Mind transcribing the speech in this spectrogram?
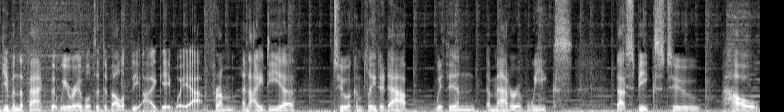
Given the fact that we were able to develop the iGateway app from an idea to a completed app within a matter of weeks, that speaks to how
